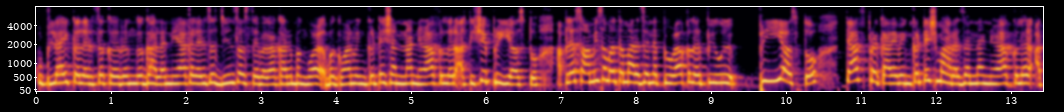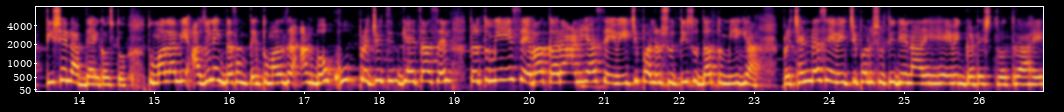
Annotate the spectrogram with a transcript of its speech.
कुठल्याही कलरचं क रंग घाला. निळ्या कलरचं जीन्स असते बघा कारण भगवा भगवान व्यंकटेशांना निळा कलर अतिशय प्रिय असतो. आपल्या स्वामी समर्थ महाराजांना पिवळा कलर पिऊ प्रिय असतो. त्याच प्रकारे व्यंकटेश महाराजांना निळा कलर अतिशय लाभदायक असतो. तुम्हाला मी अजून एकदा सांगते तुम्हाला जर अनुभव खूप प्रचितीत घ्यायचा असेल तर तुम्ही ही सेवा करा आणि या सेवेची फलश्रुतीसुद्धा तुम्ही घ्या. प्रचंड सेवेची फलश्रुती देणारे हे व्यंकटेश स्तोत्र आहे.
